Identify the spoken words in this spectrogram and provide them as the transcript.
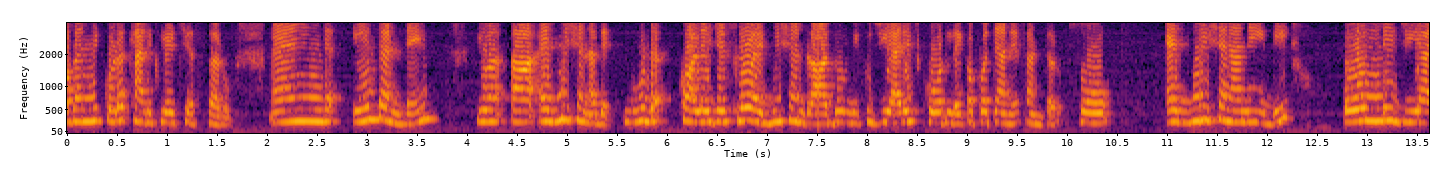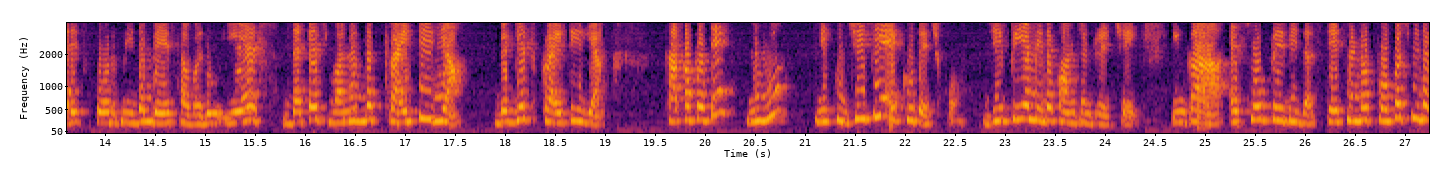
అవన్నీ కూడా క్యాలిక్యులేట్ చేస్తారు. అండ్ ఏంటంటే అడ్మిషన్ అదే గుడ్ కాలేజెస్లో అడ్మిషన్ రాదు నీకు జిఆర్ఈ స్కోర్ లేకపోతే అనేసి అంటారు. సో అడ్మిషన్ అనేది ఓన్లీ జిఆర్ఈ స్కోర్ మీద బేస్ అవ్వదు. Yes that is one of the criteria biggest criteria కాకపోతే నువ్వు నీకు జీపీఏ ఎక్కువ తెచ్చుకో. జీపీఏ మీద కాన్సన్ట్రేట్ చేయి. ఇంకా ఎస్ఓపి మీద స్టేట్మెంట్ ఆఫ్ పర్పస్ మీద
